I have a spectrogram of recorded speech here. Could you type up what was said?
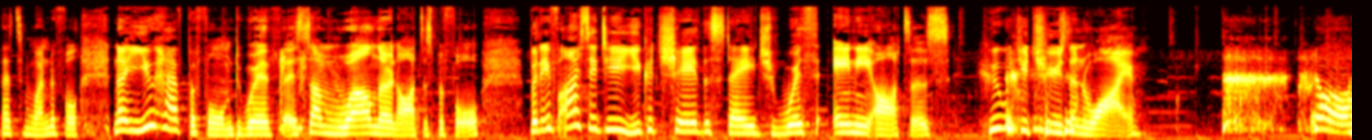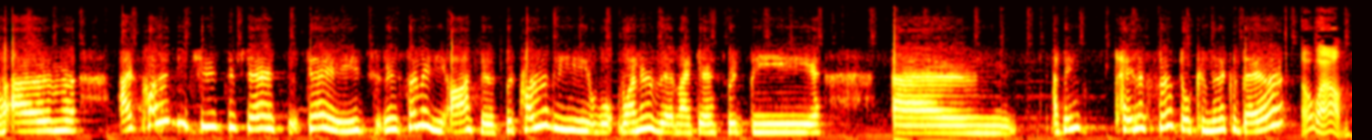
That's wonderful. Now you have performed with some well-known artists before, but if I said to you you could share the stage with any artist, who would you choose and why? Sure. Um, I'd probably choose to share a stage. There's so many artists, but probably one of them, I guess, would be, um, I think Taylor Swift or Camila Cabello. Oh wow!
